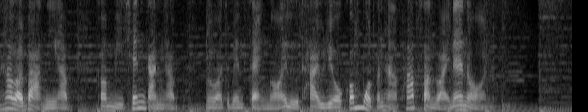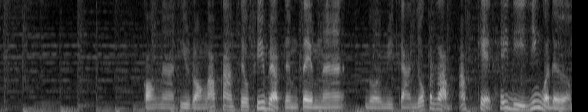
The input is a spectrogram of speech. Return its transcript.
8,500 บาทนี้ครับ ก็มีเช่นกันครับ ไม่ว่าจะเป็นแสงน้อยหรือถ่ายวิดีโอก็หมดปัญหาภาพสั่นไหวแน่นอน กล้องหน้าที่รองรับการเซลฟี่แบบเต็มๆนะฮะ โดยมีการยกระดับอัปเกรดให้ดียิ่งกว่าเดิม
